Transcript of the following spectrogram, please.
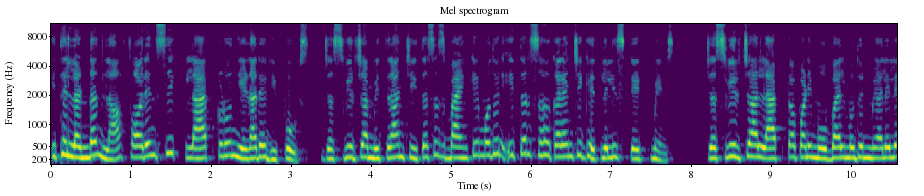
इथे लंडनला फॉरेन्सिक लॅबकडून येणारे रिपोर्ट्स जसवीरच्या मित्रांची तसंच बँकेमधून इतर सहकाऱ्यांची घेतलेली स्टेटमेंट्स जसवीरच्या लॅपटॉप आणि मोबाईलमधून मिळालेले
